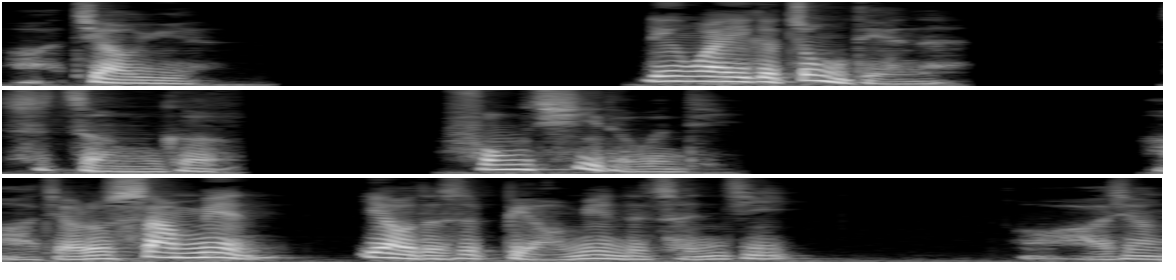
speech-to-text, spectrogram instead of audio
啊教育，另外一个重点呢是整个风气的问题啊。假如上面。要的是表面的成绩，哦，好像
